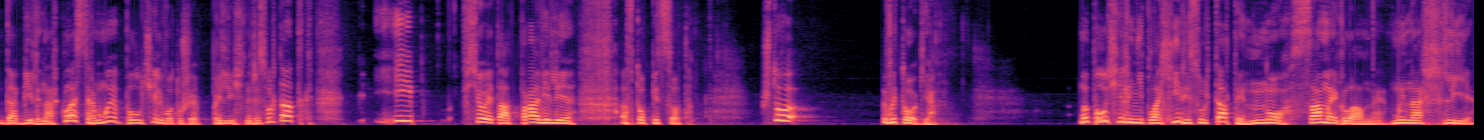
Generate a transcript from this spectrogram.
добили наш кластер, мы получили вот уже приличный результат и все это отправили в топ-500. Что в итоге? Мы получили неплохие результаты, но самое главное, мы нашли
